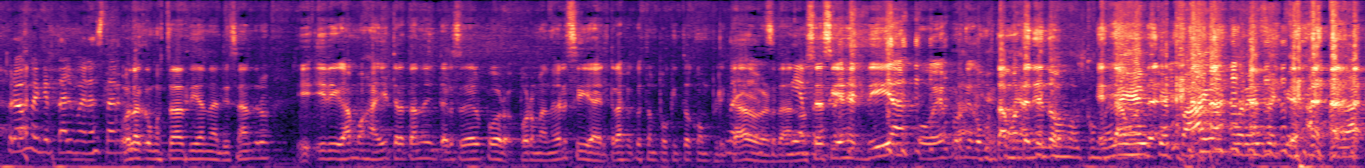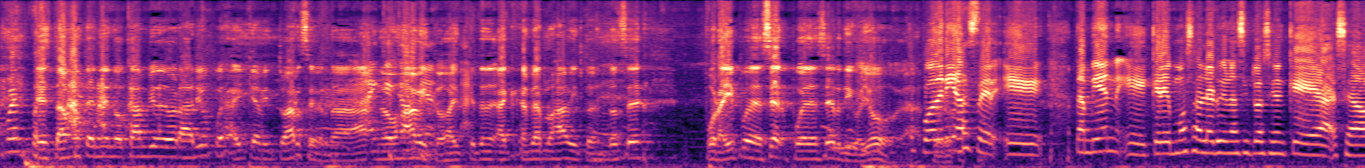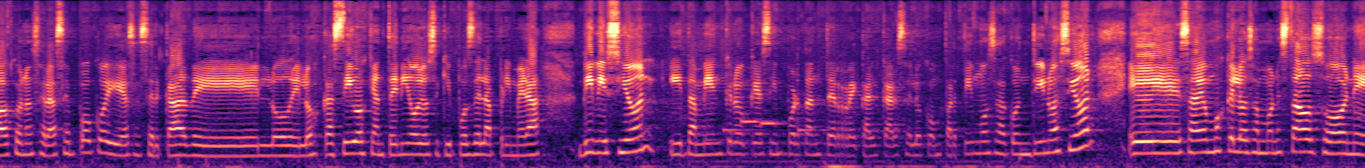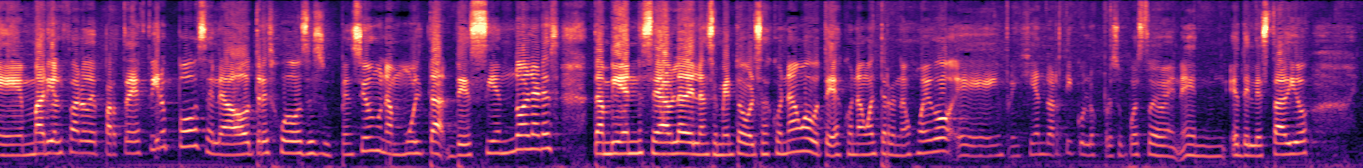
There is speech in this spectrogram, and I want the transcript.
Profe, ¿qué tal? Buenas tardes. Hola, ¿cómo estás, Diana, Lisandro? Y, y digamos ahí tratando de interceder por, por Manuel, sí, el tráfico está un poquito complicado, Bueno, ¿verdad? bien, No sé profe. si es el día o es porque como estamos teniendo... Como, como él estamos es el que paga, por eso es que te das cuenta. Estamos teniendo cambio de horario, pues hay que habituarse, ¿verdad? Hay que Nuevos hábitos, hay que, tener- hay que cambiar los hábitos. Entonces, por ahí puede ser, puede ser, digo yo. ah, Podría ser. eh, también eh, queremos hablar de una situación que ah, se ha dado a conocer hace poco y es acerca de lo de los castigos que han tenido los equipos de la primera división y también creo que es importante recalcarse, lo compartimos a continuación. Eh, sabemos que los amonestados son eh, Mario Alfaro de parte de Firpo, se le ha dado tres juegos de suspensión, una multa de 100 dólares. También se habla del lanzamiento de bolsas con agua, botellas con agua al terreno de juego, eh, infringiendo artículos, por supuesto, en, en- del estadio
